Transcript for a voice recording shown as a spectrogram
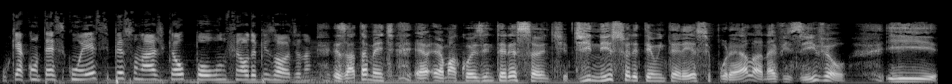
o que acontece com esse personagem que é o Paul no final do episódio, né? Exatamente. É, é uma coisa interessante. De início ele tem um interesse por ela, né? Visível. E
